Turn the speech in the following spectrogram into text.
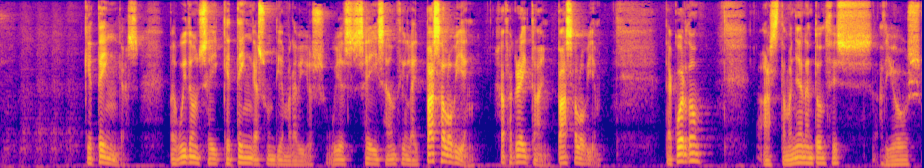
Que tengas. But we don't say que tengas un día maravilloso. We say something like pásalo bien. Have a great time. Pásalo bien. ¿De acuerdo? Hasta mañana entonces. Adiós.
